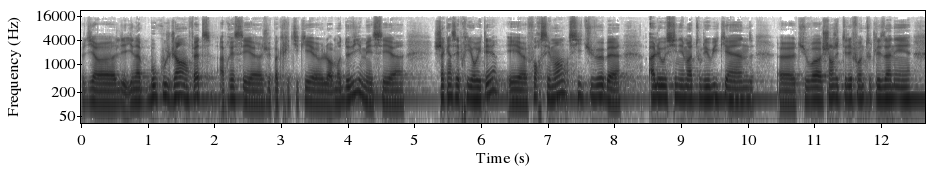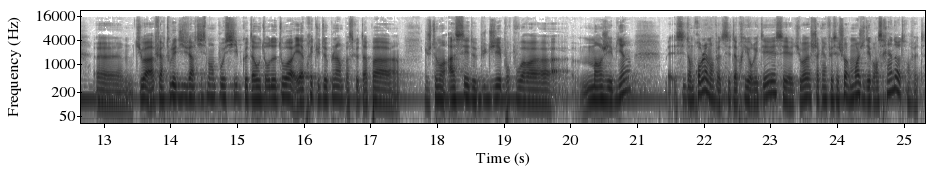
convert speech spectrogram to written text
Je veux dire, euh, il y en a beaucoup de gens en fait. Après c'est, euh, je vais pas critiquer euh, leur mode de vie, mais c'est chacun ses priorités. Et forcément, si tu veux ben, aller au cinéma tous les week-ends, tu vois, changer de téléphone toutes les années, tu vois, faire tous les divertissements possibles que tu as autour de toi, et après tu te plains parce que t'as pas justement assez de budget pour pouvoir manger bien. C'est ton problème en fait, c'est ta priorité, c'est tu vois, chacun fait ses choix. Moi, je dépense rien d'autre en fait.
